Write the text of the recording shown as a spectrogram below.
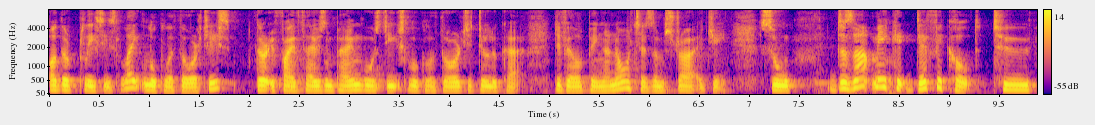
other places like local authorities, £35,000 goes to each local authority to look at developing an autism strategy. So does that make it difficult to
